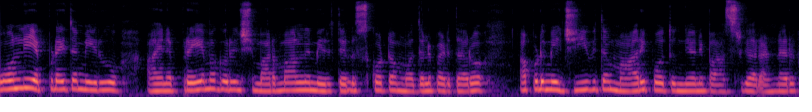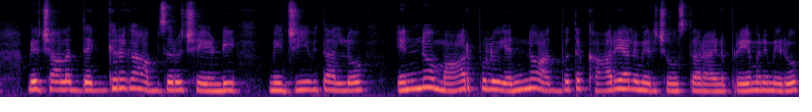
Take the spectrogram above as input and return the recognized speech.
ఓన్లీ ఎప్పుడైతే మీరు ఆయన ప్రేమ గురించి మర్మాలను మీరు తెలుసుకోవటం మొదలు పెడతారో అప్పుడు మీ జీవితం మారిపోతుంది అని పాస్టర్ గారు అన్నారు. మీరు చాలా దగ్గరగా అబ్జర్వ్ చేయండి. మీ జీవితాల్లో ఎన్నో మార్పులు ఎన్నో అద్భుత కార్యాలు మీరు చూస్తారు. ఆయన ప్రేమని మీరు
